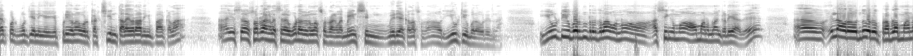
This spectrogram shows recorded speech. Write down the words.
ஏர்போர்ட் மூர்த்தியை நீங்கள் எப்படி வேணால் ஒரு கட்சியின் தலைவராக நீங்கள் பார்க்கலாம். சில சொல்கிறாங்களே சில ஊடகங்கள்லாம் சொல்கிறாங்களே மெயின் ஸ்ட்ரீம் மீடியாக்கெல்லாம் சொல்கிறாங்க அவர் யூடியூபர் அவர் என்ன யூடியூபர்ன்றதுலாம் ஒன்றும் அசிங்கமோ அவமானம்லாம் கிடையாது. இல்லை அவரை வந்து ஒரு பிரபலமான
